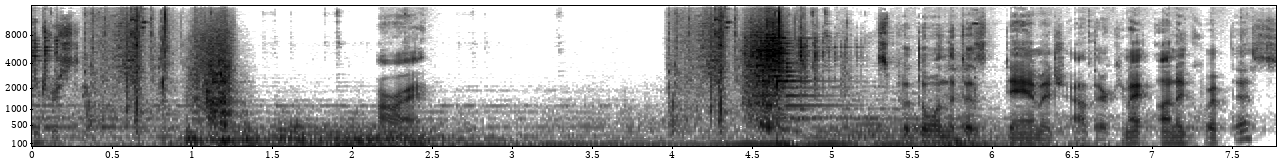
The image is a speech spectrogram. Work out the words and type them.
Interesting. All right. Let's put the one that does damage out there. Can I unequip this?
